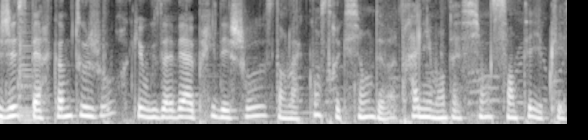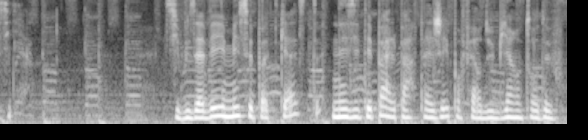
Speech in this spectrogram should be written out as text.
J'espère comme toujours que vous avez appris des choses dans la construction de votre alimentation santé et plaisir. Si vous avez aimé ce podcast, n'hésitez pas à le partager pour faire du bien autour de vous.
